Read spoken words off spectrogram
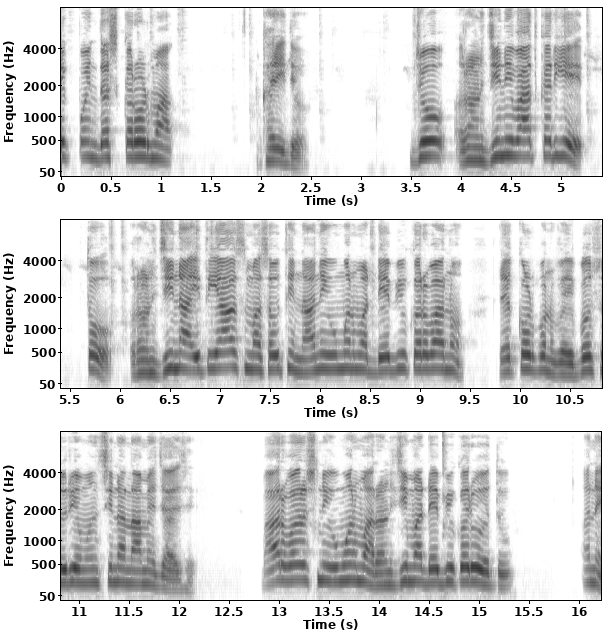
એક પોઈન્ટ દસ કરોડમાં ખરીદ્યો. જો રણજીની વાત કરીએ તો રણજીના ઇતિહાસમાં સૌથી નાની ઉંમરમાં ડેબ્યુ કરવાનો રેકોર્ડ પણ વૈભવ સૂર્યવંશીના નામે જાય છે. બાર વર્ષની ઉંમરમાં રણજીમાં ડેબ્યુ કર્યું હતું અને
